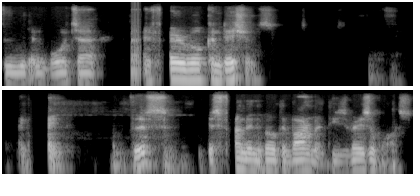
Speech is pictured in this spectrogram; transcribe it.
food and water, and favorable conditions. Again, this is found in the built environment, these reservoirs.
